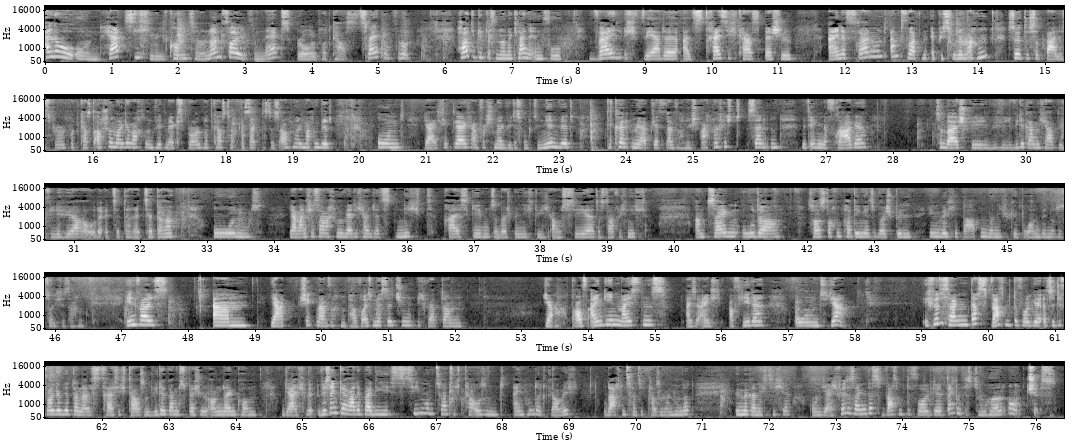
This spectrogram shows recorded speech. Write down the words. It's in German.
Hallo und herzlich willkommen zu einer neuen Folge von Max Brawl Podcast 2.0. Heute gibt es nur eine kleine Info, weil ich werde als 30k Special eine Fragen- und Antworten-Episode machen. So etwas hat Balis Brawl Podcast auch schon mal gemacht und wird Max Brawl Podcast hat gesagt, dass das auch mal machen wird. Und ja, ich erkläre euch einfach schnell, wie das funktionieren wird. Ihr könnt mir ab jetzt einfach eine Sprachnachricht senden mit irgendeiner Frage zum Beispiel, wie viele Wiedergaben ich habe, wie viele Hörer oder etc. etc. Und ja, manche Sachen werde ich halt jetzt nicht preisgeben, zum Beispiel nicht, wie ich aussehe, das darf ich nicht anzeigen oder sonst auch ein paar Dinge, zum Beispiel irgendwelche Daten, wann ich geboren bin oder solche Sachen. Jedenfalls, ähm, ja, schickt mir einfach ein paar Voice Messages. Ich werde dann ja drauf eingehen meistens, also eigentlich auf jede. Und ja, ich würde sagen, das war's mit der Folge. Also die Folge wird dann als 30.000 Wiedergaben-Special online kommen. Und ja, ich, wir sind gerade bei die 27.100, glaube ich. Oder 28.100. Bin mir gar nicht sicher. Und ja, ich würde sagen, das war's mit der Folge. Danke fürs Zuhören und tschüss.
